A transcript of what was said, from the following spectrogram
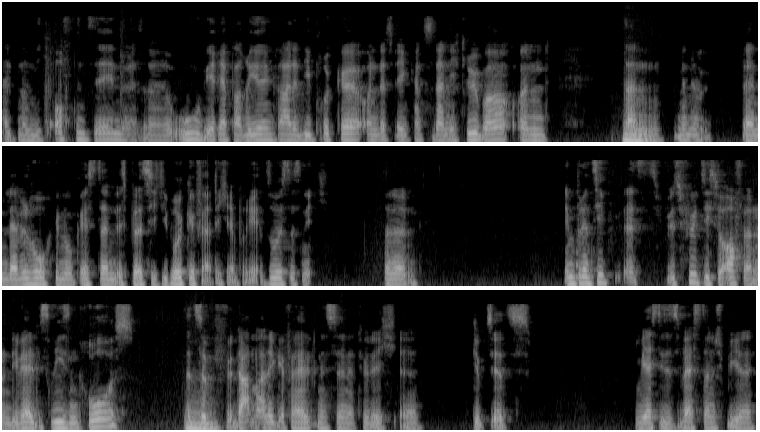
halt noch nicht offen sind oder so, uh, wir reparieren gerade die Brücke und deswegen kannst du da nicht drüber und dann, mhm. wenn du, dein Level hoch genug ist, dann ist plötzlich die Brücke fertig repariert. So ist es nicht. Sondern im Prinzip, es, es fühlt sich so oft an und die Welt ist riesengroß. Also mhm. für damalige Verhältnisse natürlich äh, gibt es jetzt, wie heißt dieses Western-Spiel?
